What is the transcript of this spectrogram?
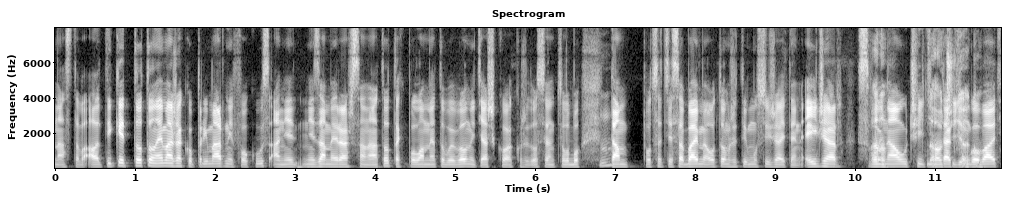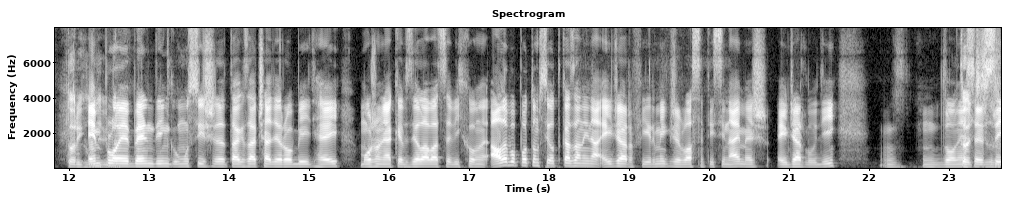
nastáva. Ale ty keď toto nemáš ako primárny fokus a ne, nezameráš sa na to, tak podľa mňa to bude veľmi ťažko akože dosiahnuť, lebo mm. tam v podstate sa bajme o tom, že ty musíš aj ten HR svoj ano, naučiť, naučiť tak fungovať. Ako, Employee branding musíš eh, tak začať robiť, hej, možno nejaké vzdelávacie výchovné, alebo potom si odkazaný na HR firmy, že vlastne ty si najmeš HR ľudí, Doneseš si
